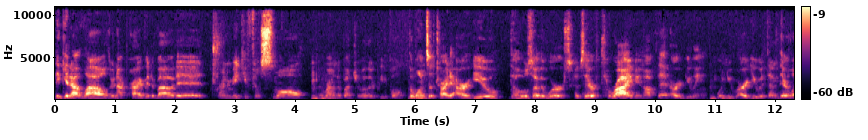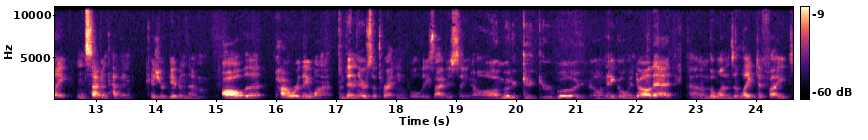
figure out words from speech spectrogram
They get out loud. They're not private about it. Trying to make you feel small Mhm. around a bunch of other people. The ones that try to argue, those are the worst because they're thriving off that arguing. When Mhm. you argue with them, they're like in seventh heaven because you're giving them all the power they want. And then there's the threatening bullies, obviously, you know, I'm gonna kick your butt, you know, and they go into all that. Um, the ones that like to fight.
